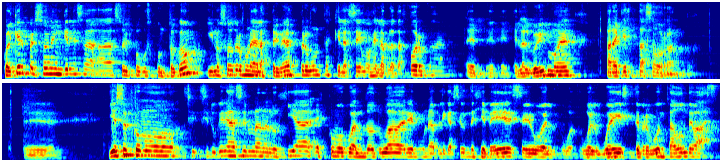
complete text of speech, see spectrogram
Cualquier persona ingresa a soyfocus.com y nosotros una de las primeras preguntas que le hacemos en la plataforma, el, algoritmo es, ¿para qué estás ahorrando? Eh, y eso es como, si, tú quieres hacer una analogía, es como cuando tú abres una aplicación de GPS o el, o, el Waze y te pregunta dónde vas.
